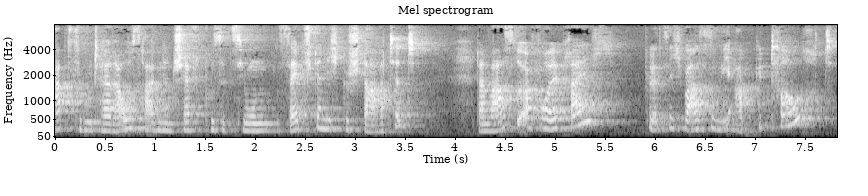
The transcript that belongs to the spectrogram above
absolut herausragenden Chefposition selbstständig gestartet. Dann warst du erfolgreich, plötzlich warst du wie abgetaucht.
